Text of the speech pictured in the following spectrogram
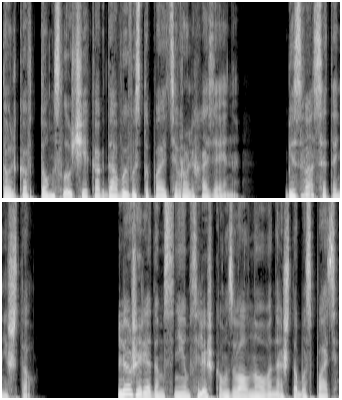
Только в том случае, когда вы выступаете в роли хозяина. Без вас это ничто. Лежа рядом с ним, слишком взволнованная, чтобы спать,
